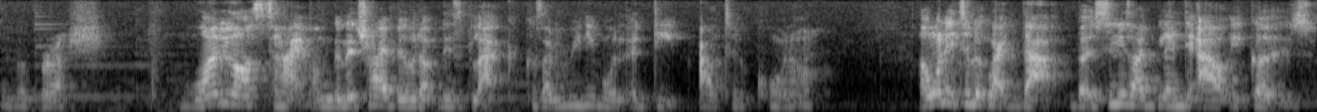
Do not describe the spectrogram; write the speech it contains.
with a brush. One last time, I'm gonna try build up this black because I really want a deep outer corner. I want it to look like that, but as soon as I blend it out, it goes.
